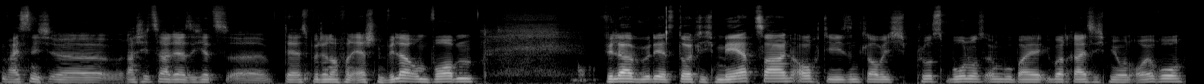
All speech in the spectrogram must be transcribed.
weiß nicht, äh, Rashica, der sich jetzt, äh, der ist, wird ja noch von Ashton Villa umworben. Villa würde jetzt deutlich mehr zahlen auch. Die sind, glaube ich, plus Bonus irgendwo bei über 30 Millionen Euro.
